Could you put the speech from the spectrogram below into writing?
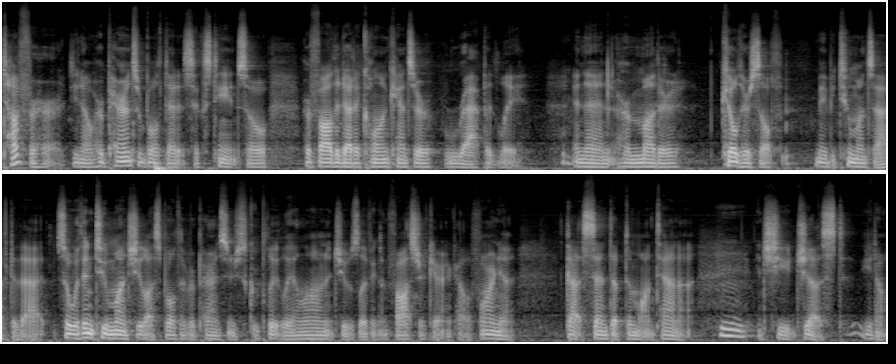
tough for her. You know, her parents were both dead at 16, so her father died of colon cancer rapidly, and then her mother killed herself maybe two months after that. So within two months, she lost both of her parents and she was completely alone. And she was living in foster care in California. Got sent up to Montana, Hmm. and she just, you know,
